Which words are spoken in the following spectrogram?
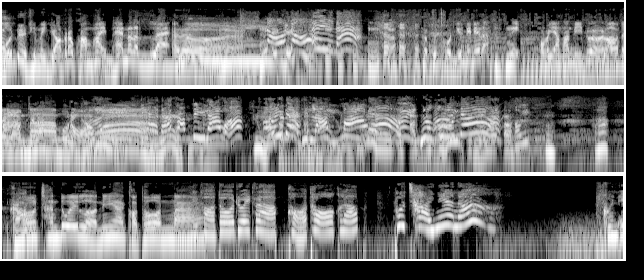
หัวดื้อที่ไม่ยอมรับความให้แพ้นั่นแหละเออน้อยน้อยนะจะทนเดี๋ยวนี้ละนี่พยายามทำดีด้วยเวลาเอาได้แล้วตามใช่ไหมนะโมริคาวะอืมนะทำดีแล้วเหรอเฮ้ยแน่ที่หลังมาเนี่ยเรื่องอะไรนะเอ้ยครับอ๋อฉันด้วยเหรอเนี่ย ขอโทษนะไม่ขอโทษด้วยครับ ขอโทษครับ ผู้ชายเนี่ยนะ คุณเอ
